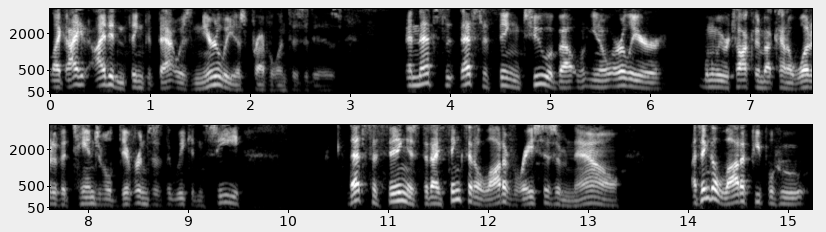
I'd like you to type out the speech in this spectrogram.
Like I I didn't think that that was nearly as prevalent as it is, and that's the, that's the thing too about you know earlier when we were talking about kind of what are the tangible differences that we can see that's the thing is that I think that a lot of racism now, I think a lot of people who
